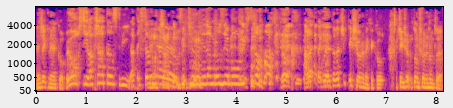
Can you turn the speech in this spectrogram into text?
neřekne jako jo, síla přátelství a teď to vyhraje. přátelství. Pičo, mě tam rozjebou, víš co? No, ale takhle je to ve všech těch shonenech, jako v, těch, v tom shonenu to je,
